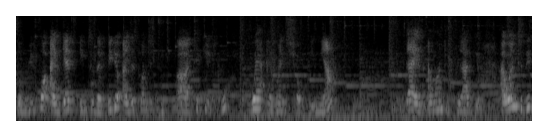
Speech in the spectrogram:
So before i get into the video i just wanted to uh, take you through where i went shopping yeah? Guys i want to plug you i went to this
